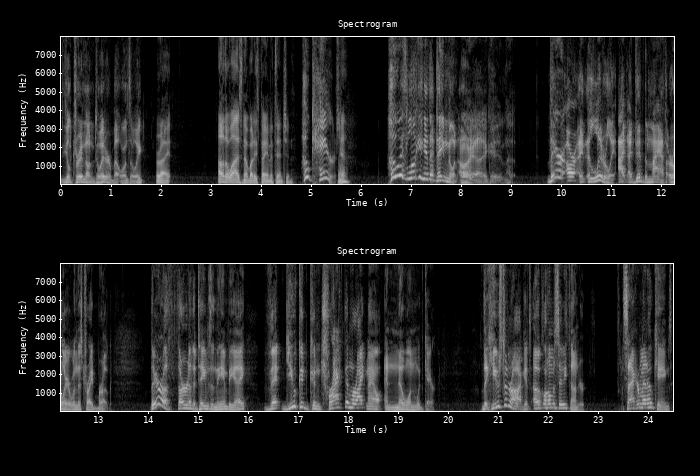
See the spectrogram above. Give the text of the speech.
you'll trend on Twitter about once a week. Right. Otherwise, nobody's paying attention. Who cares? Yeah. Who is looking at that team going, oh, yeah, I can. There are uh, literally, I, I did the math earlier when this trade broke. There are a third of the teams in the NBA that you could contract them right now and no one would care. The Houston Rockets, Oklahoma City Thunder, Sacramento Kings,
